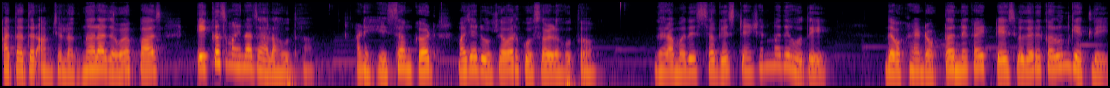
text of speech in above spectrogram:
आता तर आमच्या लग्नाला जवळपास एकच महिना झाला होता आणि हे संकट माझ्या डोक्यावर कोसळलं होतं. घरामध्ये सगळेच टेन्शनमध्ये होते. दवाखान्यात डॉक्टरने काही टेस्ट वगैरे करून घेतले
